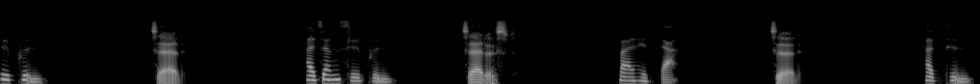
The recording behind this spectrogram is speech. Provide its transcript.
슬픈, sad, 가장 슬픈, saddest, 말했다, said, 같은,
